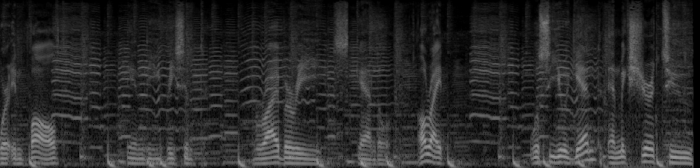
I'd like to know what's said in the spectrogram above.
were involved in the recent bribery scandal. All right, we'll see you again, and make sure to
